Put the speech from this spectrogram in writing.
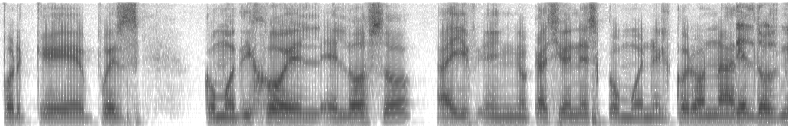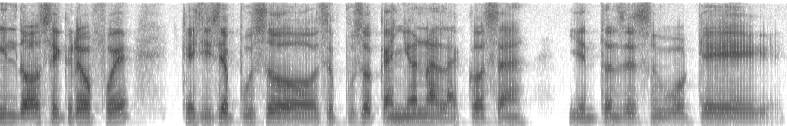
porque pues como dijo el, el, oso, hay en ocasiones como en el Corona del 2012 creo fue, que sí se puso, se puso cañón a la cosa y entonces hubo que,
